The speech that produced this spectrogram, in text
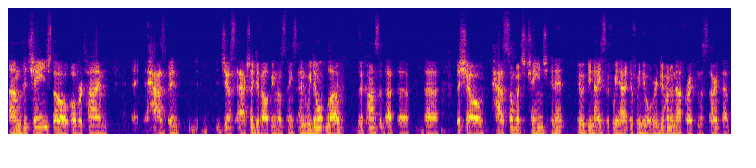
Um, the change though over time has been just actually developing those things and we don't love the concept that the the the show has so much change in it it would be nice if we had if we knew what we were doing enough right from the start that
